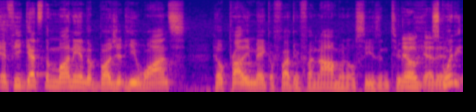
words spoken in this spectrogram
if he gets the money and the budget he wants, he'll probably make a fucking phenomenal season two. He'll get it. Squid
